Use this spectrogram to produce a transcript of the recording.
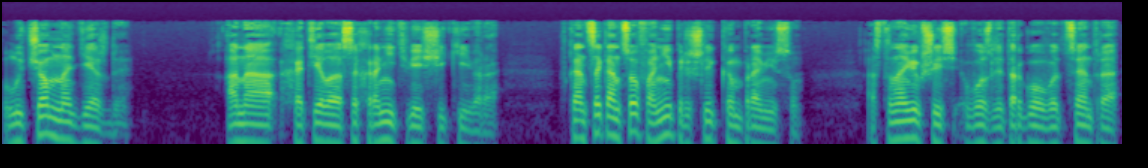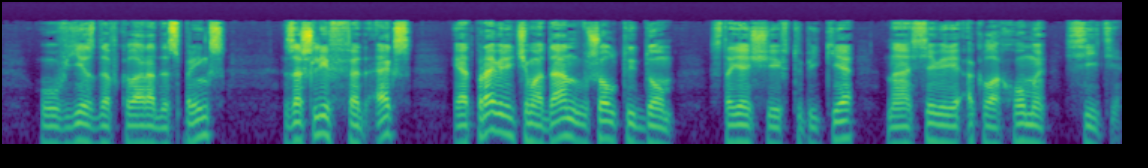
лучом надежды. Она хотела сохранить вещи Кивера. В конце концов, они пришли к компромиссу. Остановившись возле торгового центра у въезда в Колорадо-Спрингс, зашли в FedEx и отправили чемодан в «желтый дом», стоящий в тупике на севере Оклахомы-Сити.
